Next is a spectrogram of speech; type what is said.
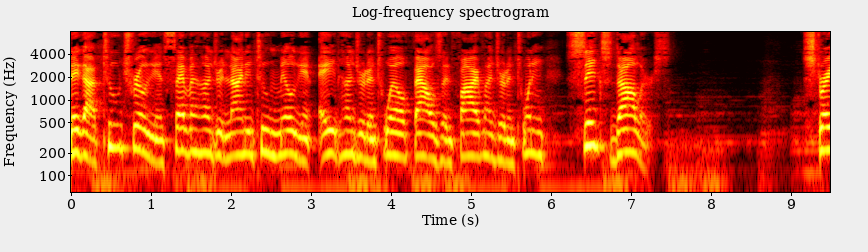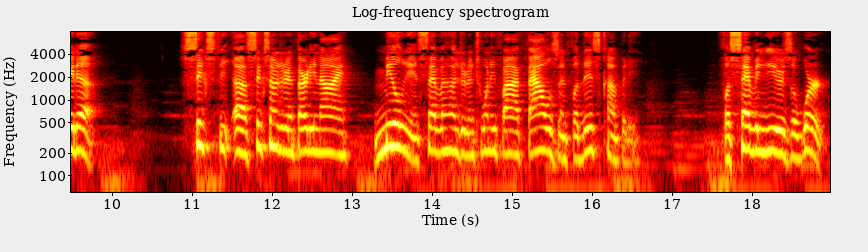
They got two trillion seven hundred ninety two million eight hundred and twelve thousand five hundred and twenty six dollars. Straight up. 60 uh 639 million seven hundred and twenty five thousand for this company for seven years of work.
